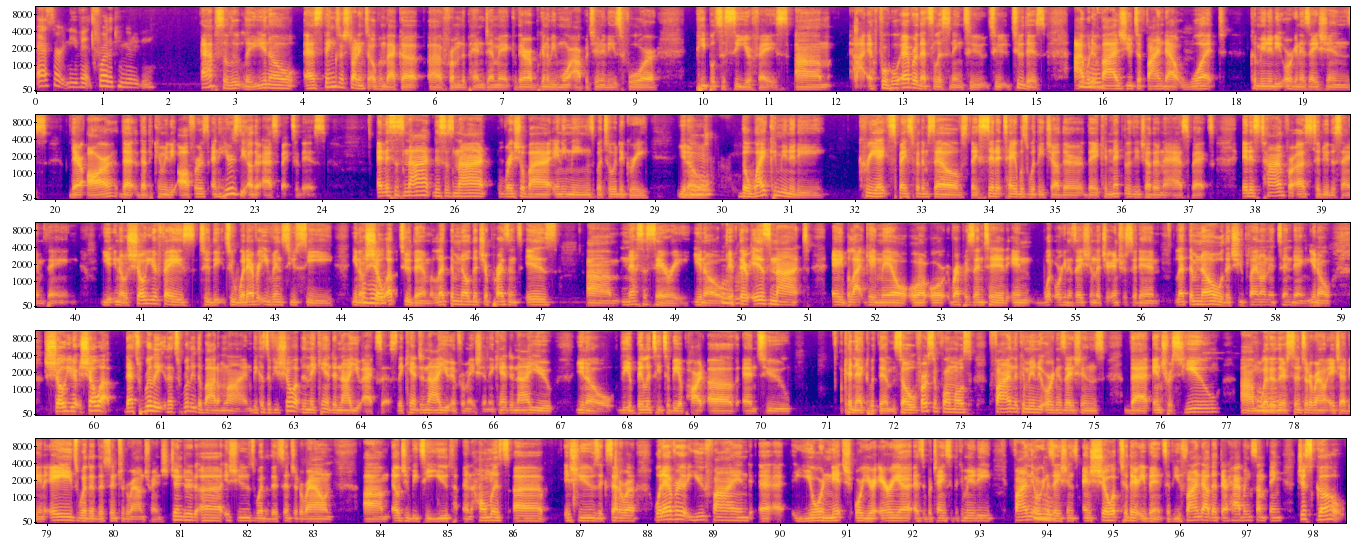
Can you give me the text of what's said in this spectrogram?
at certain events for the community. Absolutely. You know, as things are starting to open back up uh, from the pandemic, there are going to be more opportunities for people to see your face. Um, I, for whoever that's listening to to to this, I mm-hmm. would advise you to find out what community organizations there are that that the community offers. And here's the other aspect to this. And this is not this is not racial by any means, but to a degree you know, mm-hmm. the white community creates space for themselves. They sit at tables with each other. They connect with each other in that aspect. It is time for us to do the same thing. You, you know, show your face to the to whatever events you see. You know, mm-hmm. show up to them. Let them know that your presence is um, necessary. You know, mm-hmm. if there is not a black gay male or, or represented in what organization that you're interested in let them know that you plan on attending you know show your show up that's really that's really the bottom line because if you show up then they can't deny you access. They can't deny you information. They can't deny you you know the ability to be a part of and to connect with them. So first and foremost find the community organizations that interest you um, mm-hmm. whether they're centered around HIV and AIDS, whether they're centered around transgendered uh, issues, whether they're centered around um, LGBT youth and homeless uh, issues, etc. Whatever you find uh, your niche or your area as it pertains to the community, find the mm-hmm. organizations and show up to their events. If you find out that they're having something, just go.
